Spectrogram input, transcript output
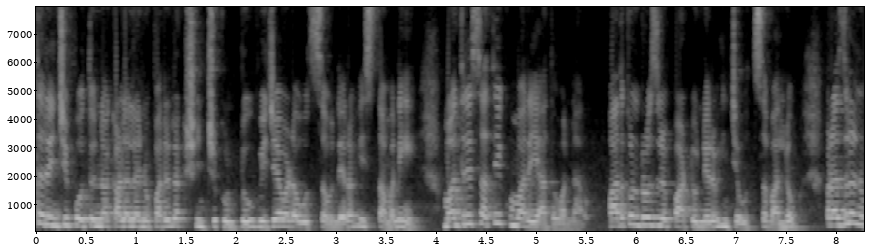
అంతరించిపోతున్న కళలను పరిరక్షించుకుంటూ విజయవాడ ఉత్సవం నిర్వహిస్తామని మంత్రి సత్యకుమార్ యాదవ్ అన్నారు. పదకొండు రోజుల పాటు నిర్వహించే ఉత్సవాల్లో ప్రజలను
